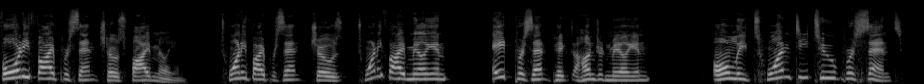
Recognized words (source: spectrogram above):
45% chose 5 million, 25% chose 25 million, 8% picked 100 million, only 22%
